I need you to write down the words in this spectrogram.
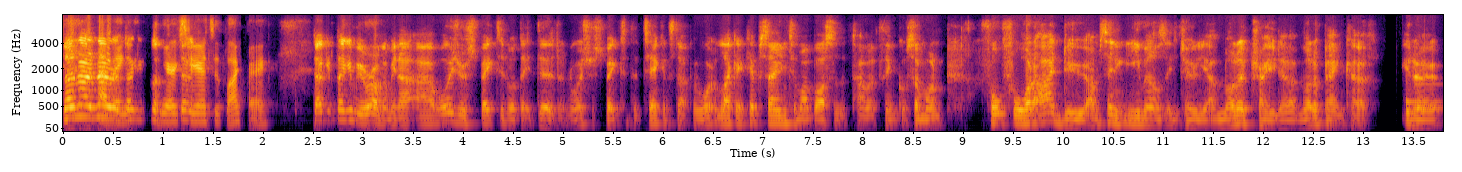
No, no, no. don't, look, your experience with BlackBerry. Don't, don't, get me wrong. I mean, I, I, always respected what they did and always respected the tech and stuff. And what, like I kept saying to my boss at the time, I think, or someone, for, for what I do, I'm sending emails internally. I'm not a trader. I'm not a banker. You mm-hmm. know,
